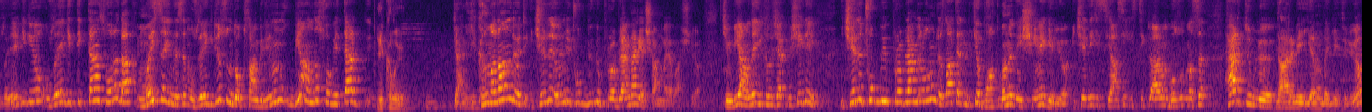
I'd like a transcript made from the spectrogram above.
uzaya gidiyor. Uzaya gittikten sonra da Mayıs ayında sen uzaya gidiyorsun 91 yılının bir anda Sovyetler Yıkılıyor. Yani yıkılmadan da öte içeride önce çok büyük bir problemler yaşanmaya başlıyor. Şimdi bir anda yıkılacak bir şey değil. İçeride çok büyük problemler olunca zaten ülke batmanın eşiğine geliyor. İçerideki siyasi istikrarın bozulması her türlü darbeyi yanında getiriyor.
